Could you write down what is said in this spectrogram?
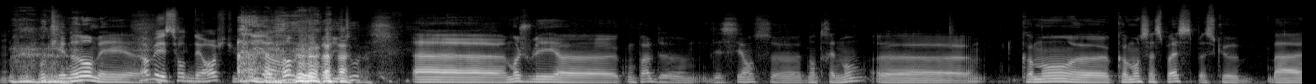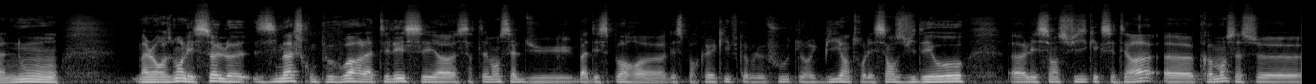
Ok, non, non, mais. euh, Non, mais si on te déroge, tu le dis. hein. non, mais pas du tout. Euh, moi, je voulais euh, qu'on parle de, des séances euh, d'entraînement. Euh, comment, euh, comment ça se passe? Parce que bah, nous, on- malheureusement, les seules images qu'on peut voir à la télé, c'est euh, certainement celles du, bah, des, sports, euh, des sports collectifs comme le foot, le rugby, entre les séances vidéo, euh, les séances physiques, etc. Euh, comment ça se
